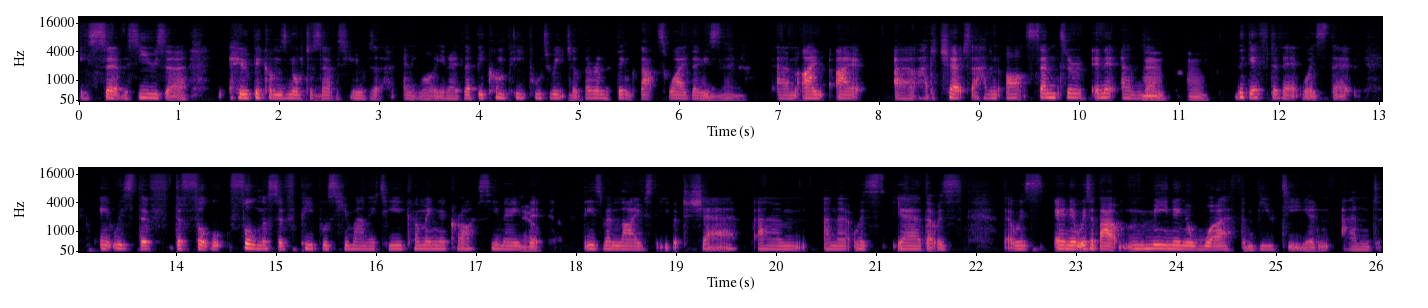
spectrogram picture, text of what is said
a service user who becomes not a service user anymore. You know they become people to each other and i think that's why those mm, um i i uh, had a church that had an arts center in it and um, mm, the gift of it was that it was the the full fullness of people's humanity coming across you know Yeah. that these were lives that you got to share um and that was yeah that was that was and it was about meaning and worth and beauty and and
